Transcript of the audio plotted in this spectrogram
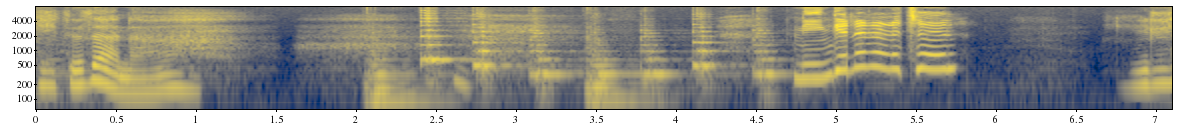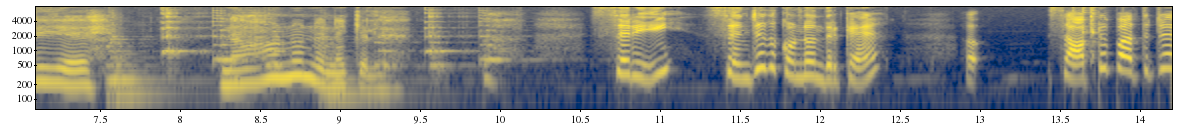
இதுதானா? நீங்க என்ன நினைச்சேன் இல்லையே நானும் நினைக்கல. சரி செஞ்சது கொண்டு வந்திருக்கேன். சாப்பிட்டு பார்த்துட்டு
